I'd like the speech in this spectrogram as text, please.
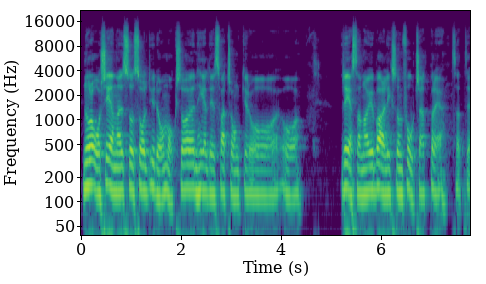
några år senare så sålde ju de också en hel del svartsonker och, och resan har ju bara liksom fortsatt på det. Så att eh,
